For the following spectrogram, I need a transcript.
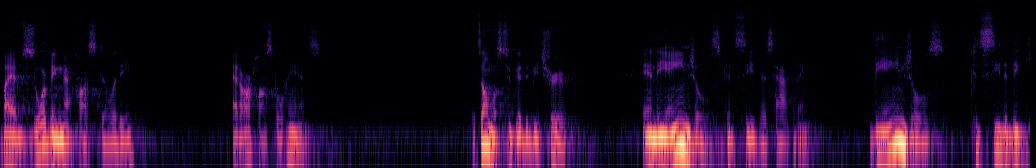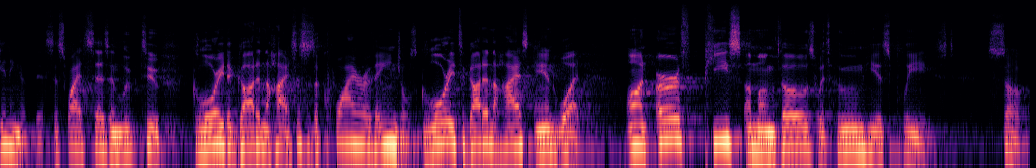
by absorbing that hostility at our hostile hands. It's almost too good to be true. And the angels could see this happening. The angels could see the beginning of this. That's why it says in Luke 2 Glory to God in the highest. This is a choir of angels. Glory to God in the highest, and what? On earth, peace among those with whom he is pleased. So,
